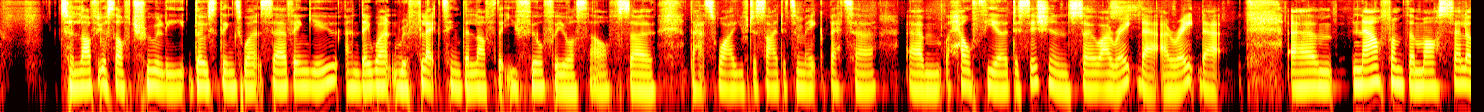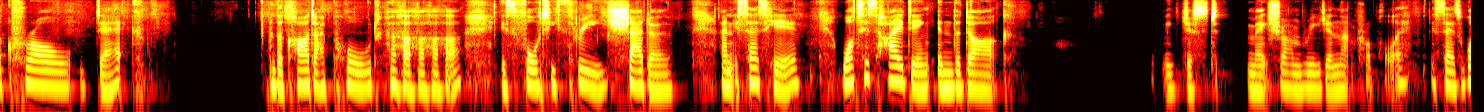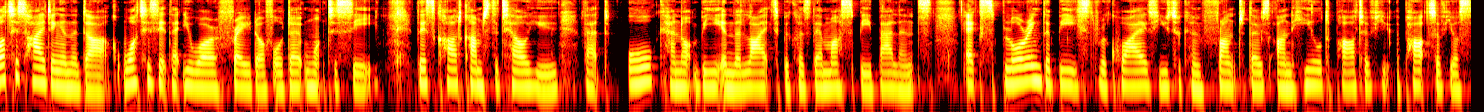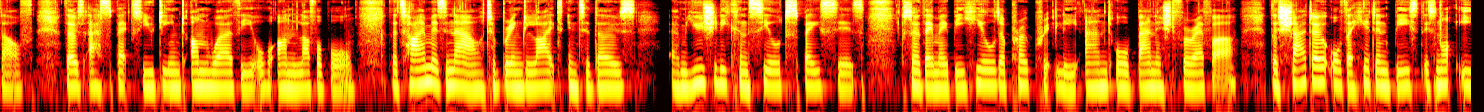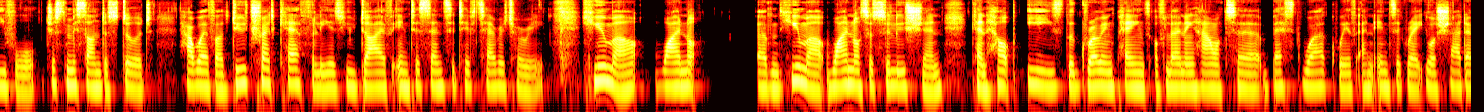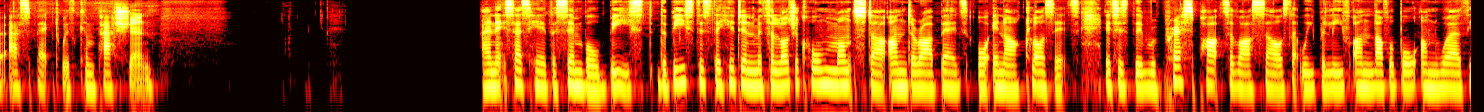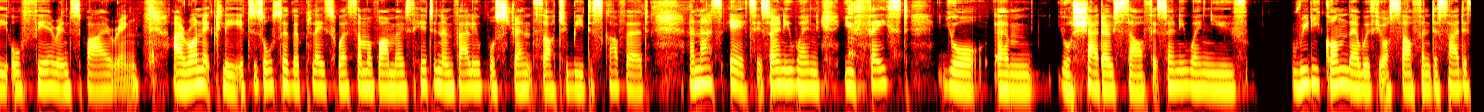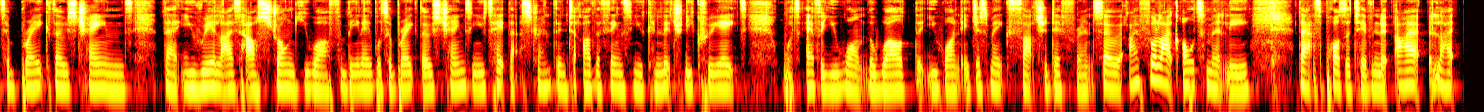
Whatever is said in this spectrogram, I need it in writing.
to love yourself truly, those things weren't serving you and they weren't reflecting the love that you feel for yourself. So that's why you've decided to make better, um, healthier decisions. So I rate that. I rate that. Um, now from the Marcella Kroll deck. The card I pulled is 43 Shadow. And it says here, What is hiding in the dark? Let me just make sure I'm reading that properly. It says, What is hiding in the dark? What is it that you are afraid of or don't want to see? This card comes to tell you that all cannot be in the light because there must be balance. Exploring the beast requires you to confront those unhealed part of you, parts of yourself, those aspects you deemed unworthy or unlovable. The time is now to bring light into those um, usually concealed spaces so they may be healed appropriately and or banished forever. The shadow or the hidden beast is not evil just misunderstood. However do tread carefully as you dive into sensitive territory. Humor why not um, humor, why not a solution, can help ease the growing pains of learning how to best work with and integrate your shadow aspect with compassion. And it says here the symbol beast. The beast is the hidden mythological monster under our beds or in our closets. It is the repressed parts of ourselves that we believe unlovable, unworthy, or fear inspiring. Ironically, it is also the place where some of our most hidden and valuable strengths are to be discovered. And that's it. It's only when you faced your um, your shadow self. It's only when you've really gone there with yourself and decided to break those chains that you realize how strong you are for being able to break those chains. And you take that strength into other things and you can literally create whatever you want the world that you want. It just makes such a difference. So i feel like ultimately that's positive. and i like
